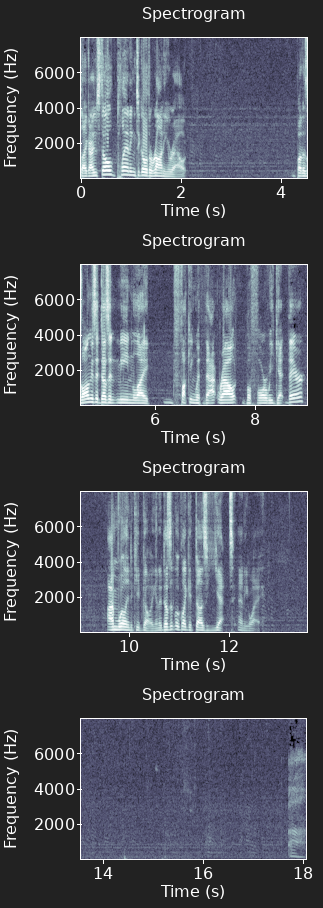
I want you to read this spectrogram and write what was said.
Like I'm still planning to go the Ranni route. But as long as it doesn't mean like fucking with that route before we get there, I'm willing to keep going. And it doesn't look like it does yet anyway. Ah,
